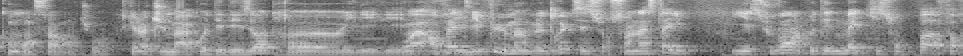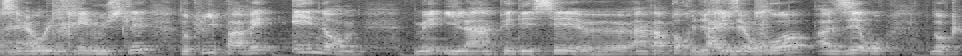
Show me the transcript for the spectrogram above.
comment ça rend, tu vois. Parce que là, tu le mets à côté des autres, euh, il, est, il, est, Ouais, en fait, il est fume, hein. Le truc, c'est sur son Insta, il, il est souvent à côté de mecs qui sont pas forcément oui. très musclés. Donc lui, il paraît énorme. Mais il a un PDC, euh, un rapport PDC taille zéro. poids à zéro. Donc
